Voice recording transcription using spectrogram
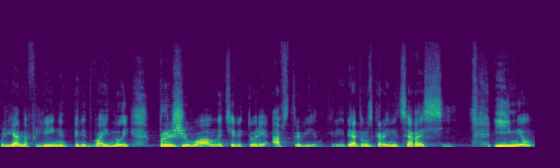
Ульянов Ленин перед войной проживал на территории Австро-Венгрии, рядом с границей России. И имел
